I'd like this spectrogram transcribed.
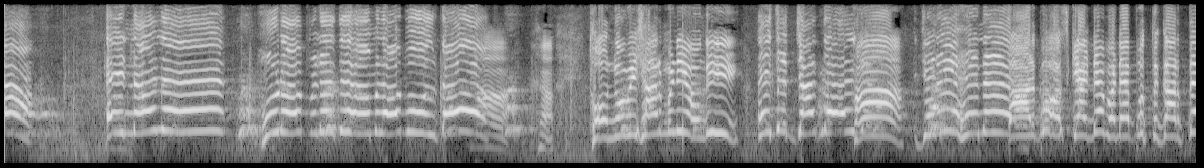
ਜਾ ਇਹਨਾਂ ਨੇ ਹੁਣ ਆਪਣੇ ਤੇ ਹਮਲਾ ਬੋਲਤਾ। ਹਾਂ ਹਾਂ। ਤੁਹਾਨੂੰ ਵੀ ਸ਼ਰਮ ਨਹੀਂ ਆਉਂਦੀ? ਇਹ ਜੇ ਜਾਂਦੇ ਹਾਂ। ਜਿਹੜੇ ਇਹ ਨੇ ਪਾਲ ਪੋਸ ਕੇ ਐਡੇ ਵੱਡੇ ਪੁੱਤ ਕਰਤੇ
